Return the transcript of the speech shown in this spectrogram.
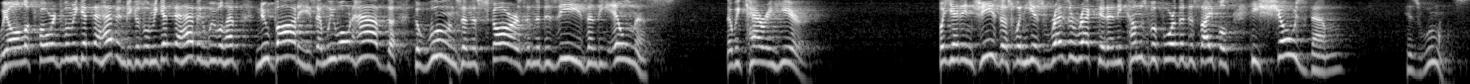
we all look forward to when we get to heaven because when we get to heaven, we will have new bodies and we won't have the, the wounds and the scars and the disease and the illness that we carry here. But yet, in Jesus, when he is resurrected and he comes before the disciples, he shows them his wounds.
